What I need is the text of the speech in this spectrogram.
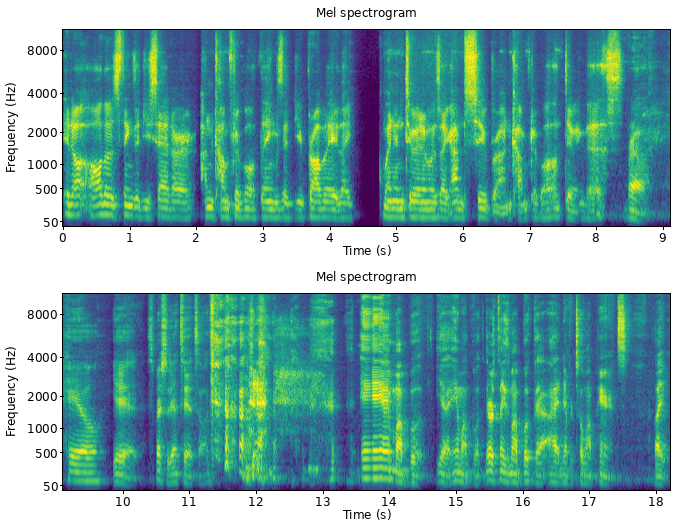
it all, all those things that you said are uncomfortable things that you probably like went into it and was like, I'm super uncomfortable doing this. Bro, hell yeah. Especially that TED talk. and my book. Yeah, and my book. There were things in my book that I had never told my parents, like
